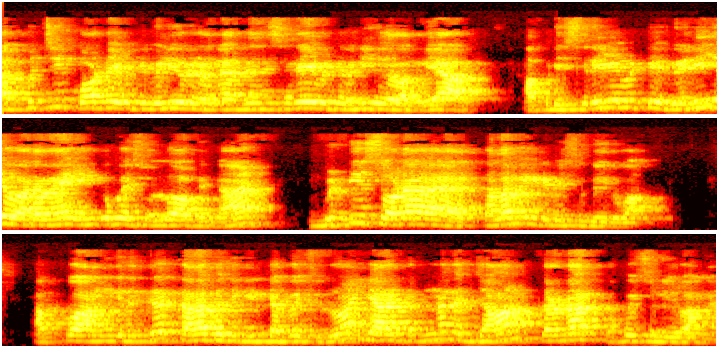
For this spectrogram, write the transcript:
தப்பிச்சு கோட்டை விட்டு வெளியே வருவாங்க. சிறைய சிறையை விட்டு வெளியே வருவாங்க இல்லையா? அப்படி சிறையை விட்டு வெளியே வரவன் எங்க போய் சொல்லுவான் அப்படின்னா பிரிட்டிஷோட தலைமை கிட்ட போய் சொல்லிடுவான். அப்போ அங்க இருக்க தளபதி கிட்ட போய் சொல்லுவான் யார்கிட்ட அந்த ஜான் கிரடாக் போய் சொல்லிடுவாங்க.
